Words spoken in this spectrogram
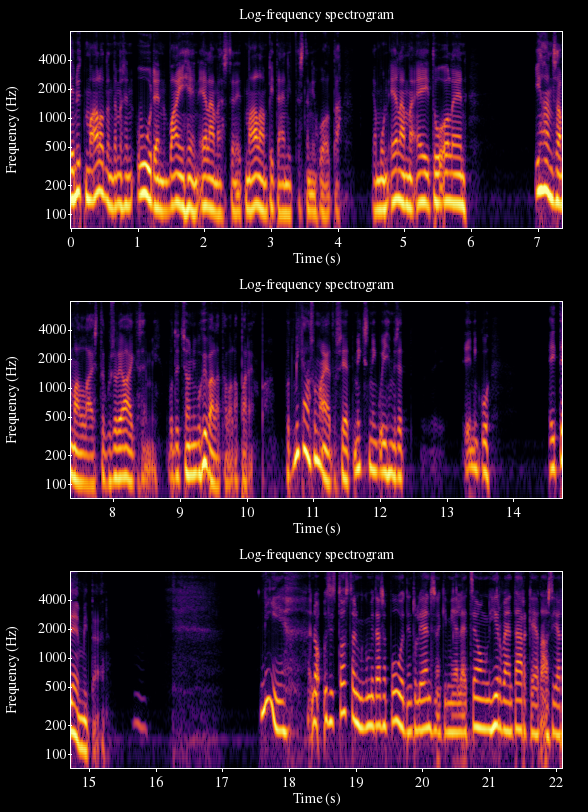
hei nyt mä aloitan tämmöisen uuden vaiheen elämässäni, että mä alan pitää itsestäni huolta ja mun elämä ei tule oleen ihan samanlaista kuin se oli aikaisemmin, mutta se on niin kuin hyvällä tavalla parempaa. Mutta mikä on sun ajatus siitä, että miksi niin kuin ihmiset ei, niin kuin, ei tee mitään? Niin, no siis tuosta niin mitä sä puhuit, niin tuli ensinnäkin mieleen, että se on hirveän tärkeä asia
